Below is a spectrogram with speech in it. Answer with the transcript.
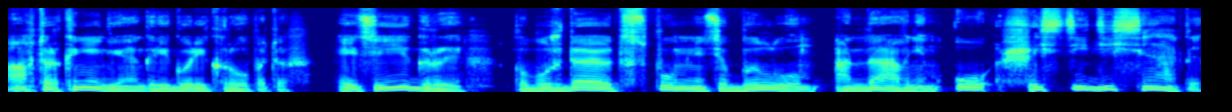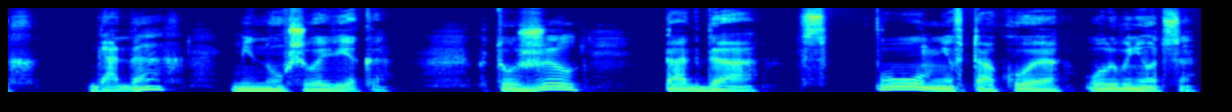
Автор книги Григорий Кропотов. Эти игры побуждают вспомнить о былом, о давнем, о шестидесятых годах минувшего века. Кто жил тогда, вспомнив такое, улыбнется.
